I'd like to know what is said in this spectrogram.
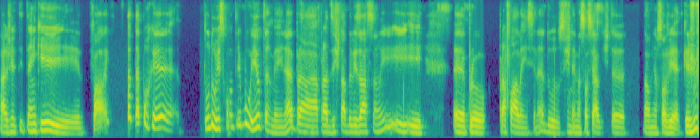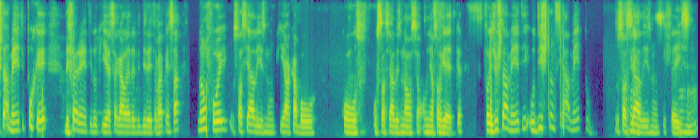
a gente tem que falar, até porque tudo isso contribuiu também, né, para a desestabilização e, e, e é, para a falência, né, do sistema socialista da União Soviética, justamente porque, diferente do que essa galera de direita vai pensar, não foi o socialismo que acabou com o, o socialismo na União Soviética, foi justamente o distanciamento do socialismo que fez uhum.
